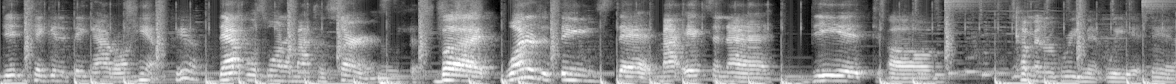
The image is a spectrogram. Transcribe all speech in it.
didn't take anything out on him. yeah That was one of my concerns. okay. But one of the things that my ex and I did um, come in agreement with, yeah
